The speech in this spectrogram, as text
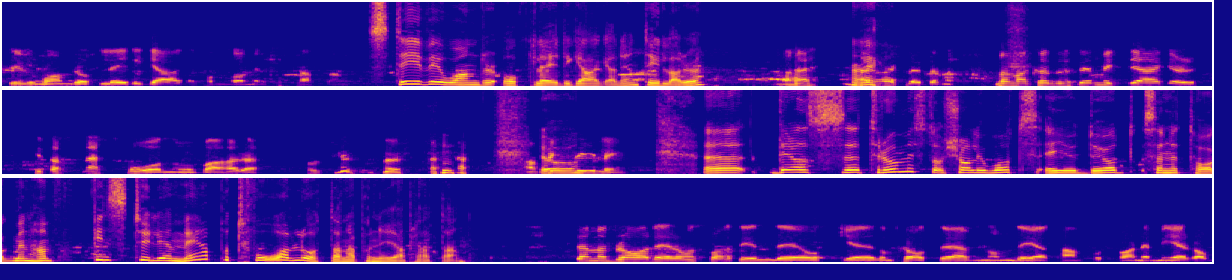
Stevie Wonder och Lady Gaga kommer vara med på plattan. Stevie Wonder och Lady Gaga, den gillar du? Nej, nej. verkligen inte. Men man kunde se Mick Jagger titta snett på honom och bara, hörru, han fick feeling. Uh, deras uh, trummis då, Charlie Watts, är ju död sedan ett tag men han finns tydligen med på två av låtarna på nya plattan. Stämmer bra det, de har sparat in det och uh, de pratar även om det att han fortfarande är med dem.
